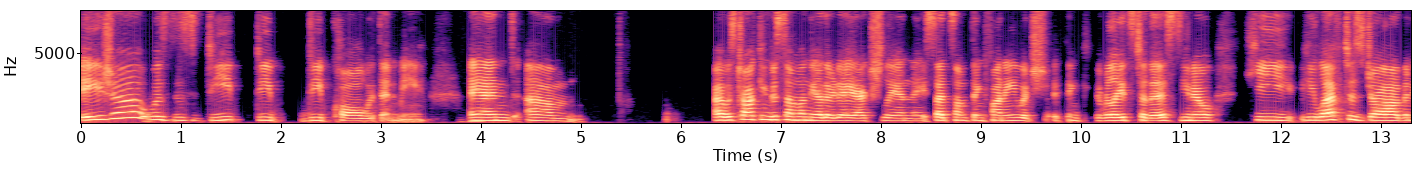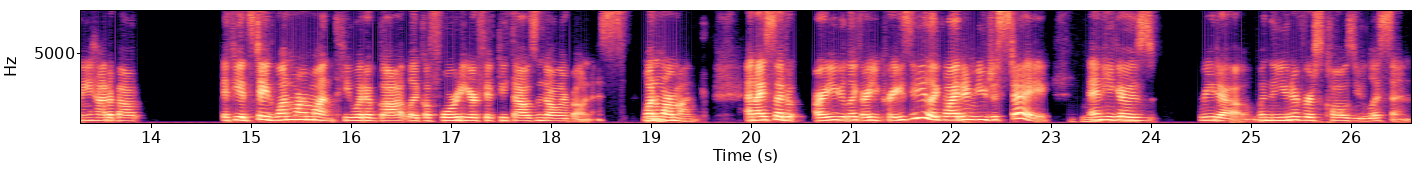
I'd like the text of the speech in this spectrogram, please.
Asia was this deep, deep, deep call within me. Mm-hmm. And um, I was talking to someone the other day actually, and they said something funny, which I think relates to this. You know, he he left his job and he had about if he had stayed one more month, he would have got like a forty or fifty thousand dollar bonus one mm-hmm. more month. And I said, Are you like, are you crazy? Like, why didn't you just stay? Mm-hmm. And he goes, Rita, when the universe calls you, listen.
